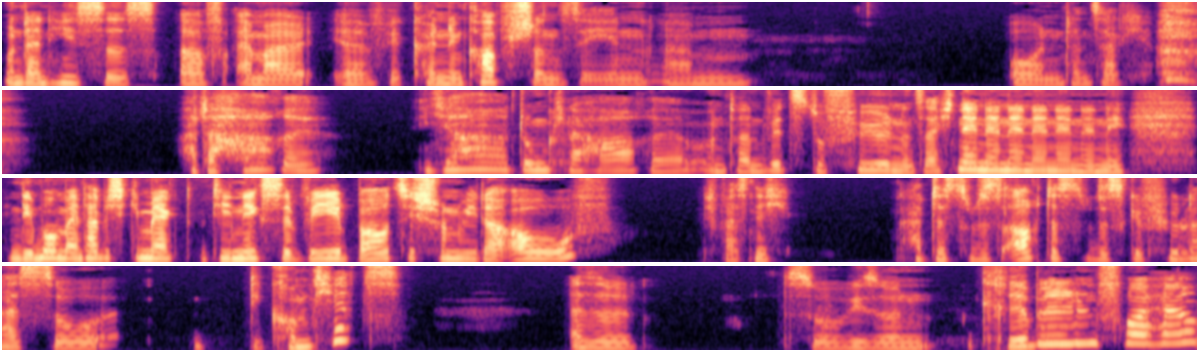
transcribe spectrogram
Und dann hieß es auf einmal, äh, wir können den Kopf schon sehen. Ähm, und dann sage ich, oh, hat er Haare? Ja, dunkle Haare und dann willst du fühlen und sag ich, nee, nee, nee, nee, nee, nee. In dem Moment habe ich gemerkt, die nächste Weh baut sich schon wieder auf. Ich weiß nicht, hattest du das auch, dass du das Gefühl hast, so, die kommt jetzt? Also, so wie so ein Kribbeln vorher?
